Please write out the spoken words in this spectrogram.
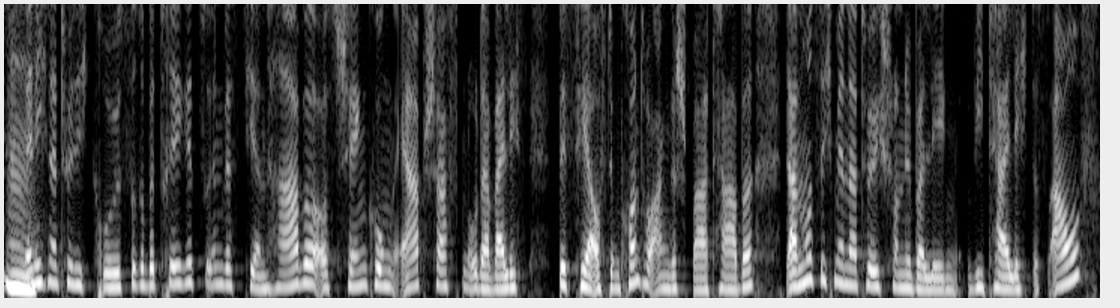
Mhm. Wenn ich natürlich größere Beträge zu investieren habe, aus Schenkungen, Erbschaften oder weil ich es bisher auf dem Konto angespart habe, dann muss ich mir natürlich schon überlegen, wie teile ich das auf?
